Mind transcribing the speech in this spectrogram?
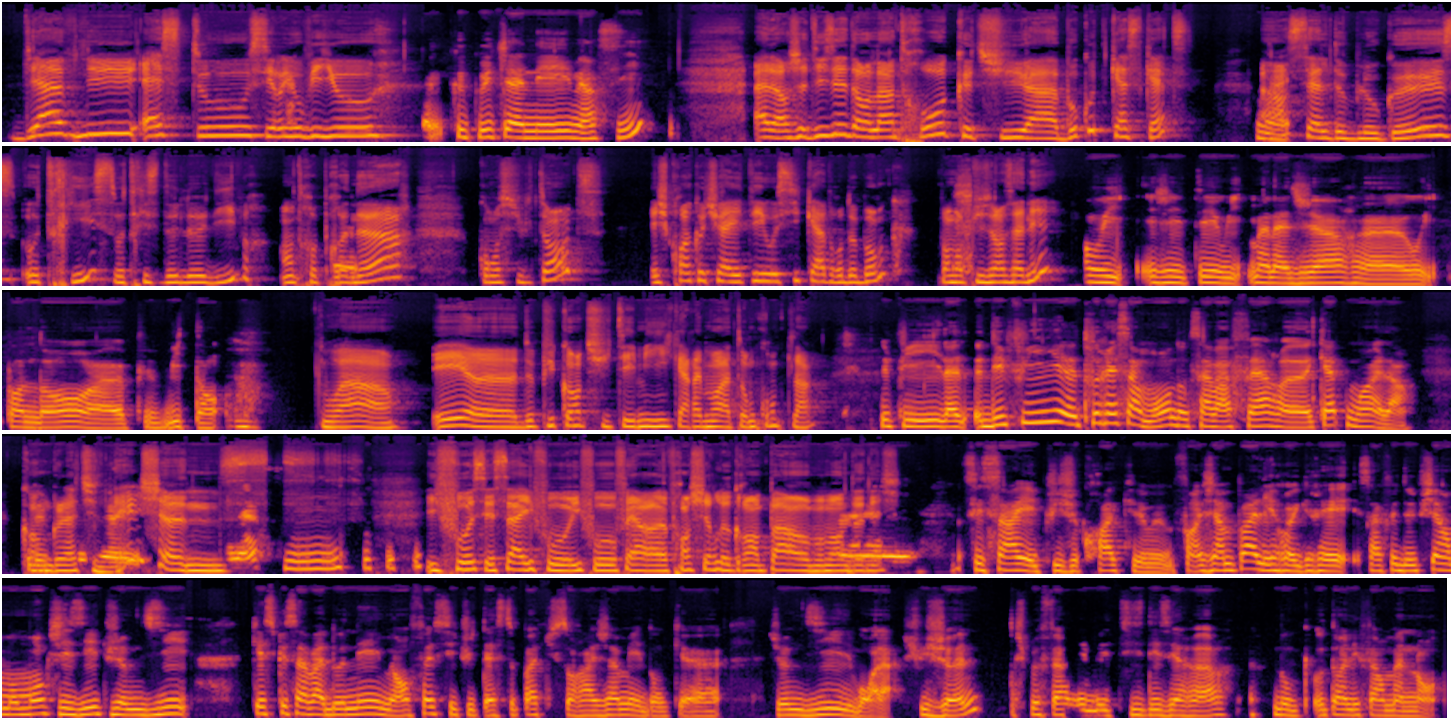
Bienvenue Estou sur YouView. Coucou Tiane, merci. Alors, je disais dans l'intro que tu as beaucoup de casquettes. Hein, celle de blogueuse, autrice, autrice de le livre, entrepreneur, consultante. Et je crois que tu as été aussi cadre de banque pendant plusieurs années. Oui, j'ai été oui manager euh, oui pendant euh, plus de huit ans. Waouh Et euh, depuis quand tu t'es mis carrément à ton compte là? Depuis depuis tout récemment, donc ça va faire quatre mois là. Congratulations. Merci. il faut, c'est ça, il faut, il faut faire franchir le grand pas à un moment donné. C'est ça, et puis je crois que, enfin, j'aime pas les regrets. Ça fait depuis un moment que j'hésite. Je me dis, qu'est-ce que ça va donner? Mais en fait, si tu testes pas, tu sauras jamais. Donc, euh, je me dis, voilà, je suis jeune, je peux faire des bêtises, des erreurs, donc autant les faire maintenant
